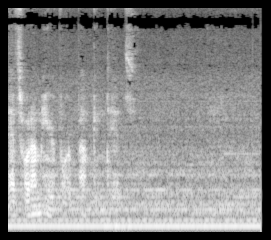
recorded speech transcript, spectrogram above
That's what I'm here for, pumpkin tits.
